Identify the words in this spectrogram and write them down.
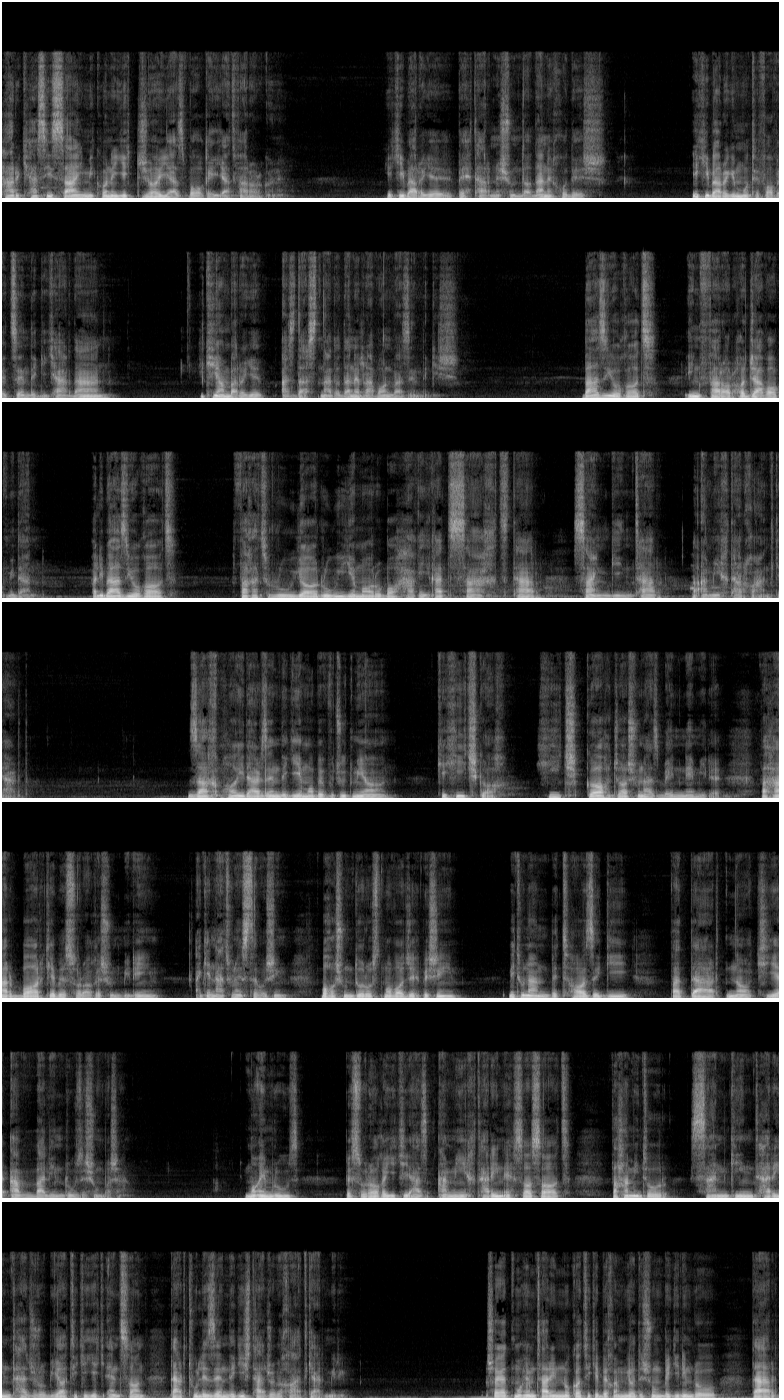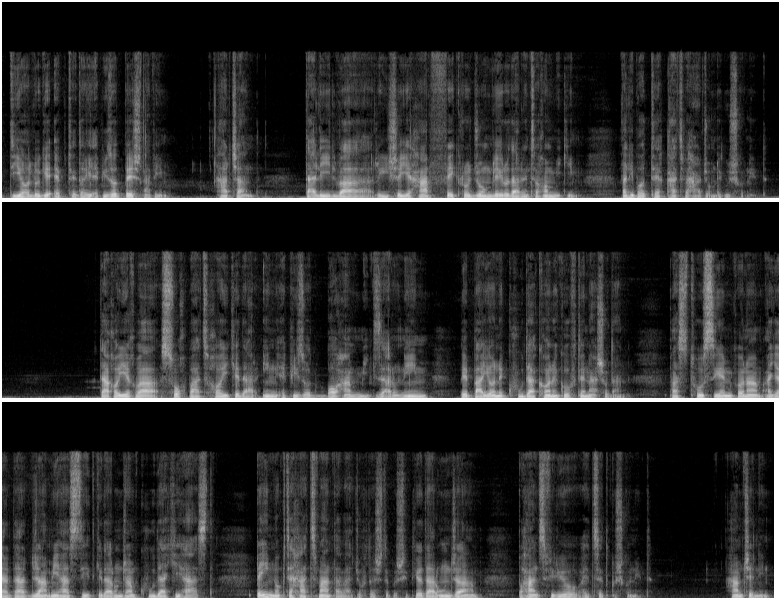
هر کسی سعی می‌کنه یک جایی از واقعیت فرار کنه یکی برای بهتر نشون دادن خودش یکی برای متفاوت زندگی کردن یکی هم برای از دست ندادن روان و زندگیش بعضی اوقات این فرارها جواب میدن ولی بعضی اوقات فقط رویارویی ما رو با حقیقت سختتر، سنگینتر و عمیقتر خواهند کرد. زخمهایی در زندگی ما به وجود میان که هیچگاه هیچگاه جاشون از بین نمیره و هر بار که به سراغشون میریم اگه نتونسته باشیم باهاشون درست مواجه بشیم می‌تونن به تازگی و دردناکی اولین روزشون باشن. ما امروز به سراغ یکی از عمیقترین احساسات و همینطور سنگین ترین تجربیاتی که یک انسان در طول زندگیش تجربه خواهد کرد میریم. شاید مهمترین نکاتی که بخوایم یادشون بگیریم رو در دیالوگ ابتدای اپیزود بشنویم. هرچند دلیل و ریشه هر فکر و جمله رو در انتها میگیم ولی با دقت به هر جمله گوش کنید. دقایق و صحبت هایی که در این اپیزود با هم میگذرونیم به بیان کودکانه گفته نشدن. پس توصیه می‌کنم اگر در جمعی هستید که در اون جمع کودکی هست به این نکته حتما توجه داشته باشید یا در اون جمع با هنسفیری و هدست گوش کنید. همچنین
